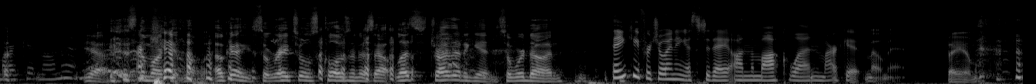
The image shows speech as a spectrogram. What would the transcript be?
market moment. Yeah, it's the market moment. Okay, so Rachel's closing us out. Let's try that again. So we're done. Thank you for joining us today on the Mach One market moment. Bam.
